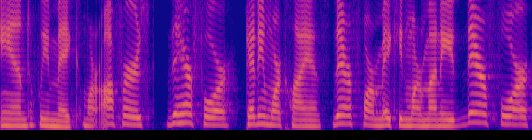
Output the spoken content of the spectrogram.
and we make more offers, therefore getting more clients, therefore making more money, therefore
